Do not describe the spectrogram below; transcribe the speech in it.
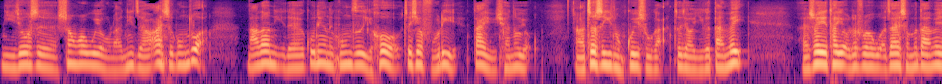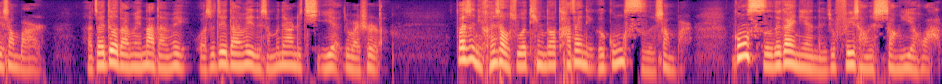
你就是生活无忧了。你只要按时工作，拿到你的固定的工资以后，这些福利待遇全都有，啊，这是一种归属感，这叫一个单位。哎，所以他有的说我在什么单位上班啊，在这单位那单位，我是这单位的什么样的企业就完事儿了。但是你很少说听到他在哪个公司上班，公司的概念呢就非常的商业化了。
